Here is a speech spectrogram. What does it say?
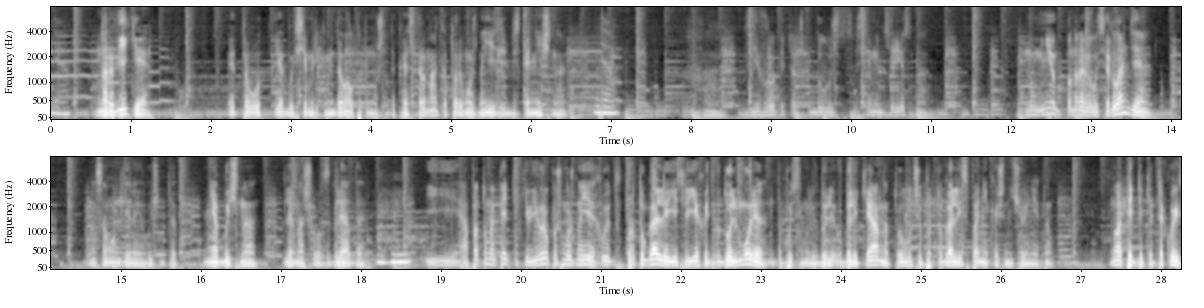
Да. Норвегия, это вот я бы всем рекомендовал, потому что такая страна, которой можно ездить бесконечно. Да. В Европе так, что было уже совсем интересно. Ну, мне понравилась Ирландия. На самом деле, очень так необычно для нашего взгляда. Угу. И, а потом, опять-таки, в Европу же можно ехать в Португалию, если ехать вдоль моря, допустим, или вдоль, вдоль океана, то лучше Португалии и Испании, конечно, ничего нету. Но опять-таки такой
